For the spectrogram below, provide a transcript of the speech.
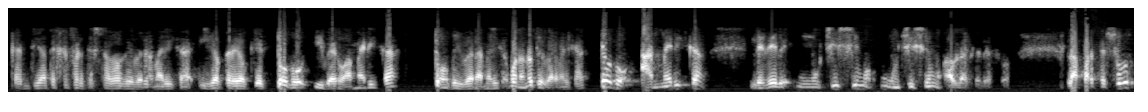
cantidad de jefes de Estado de Iberoamérica. Y yo creo que todo Iberoamérica, todo Iberoamérica, bueno, no todo Iberoamérica, todo América le debe muchísimo, muchísimo hablar de eso. La parte sur,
